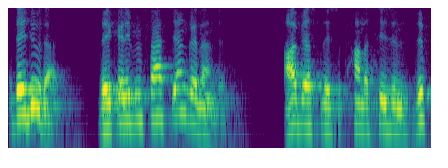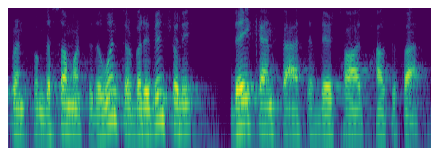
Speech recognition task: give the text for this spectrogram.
They do that. They can even fast younger than this. Obviously, subhanAllah, season is different from the summer to the winter, but eventually they can fast if they're taught how to fast.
